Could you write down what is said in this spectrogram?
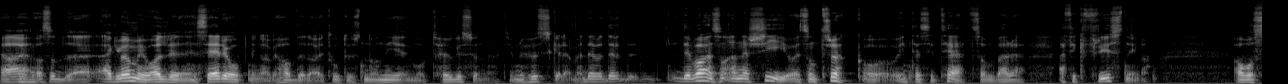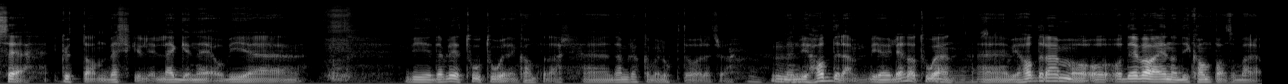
Ja, altså, jeg glemmer jo aldri den serieåpninga vi hadde da i 2009 mot Haugesund. Jeg vet ikke om du husker det, men det, det, det var en sånn energi og et sånn trøkk og intensitet som bare Jeg fikk frysninger av å se guttene virkelig legge ned. Og vi, eh, vi Det ble 2-2 i den kampen der. Eh, De røkka vel opp det året, tror jeg. Men vi hadde dem. Vi leda 2-1. Eh, Vi hadde dem, og, og det var en av de kampene som bare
